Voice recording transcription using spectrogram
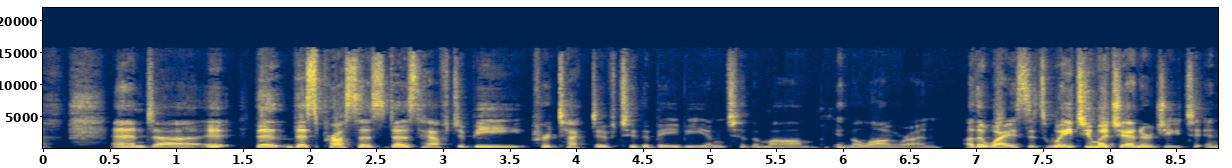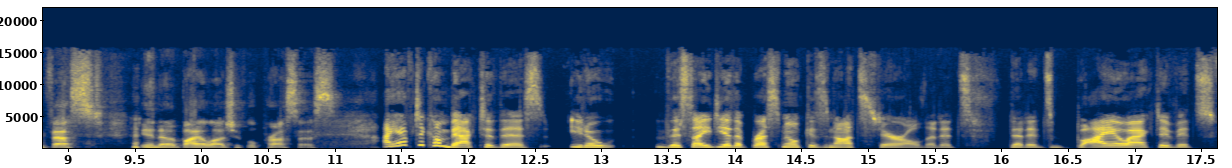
and uh, it, th- this process does have to be protective to the baby and to the mom in the long run. Otherwise, it's way too much energy to invest in a biological process. I have to come back to this. You know, this idea that breast milk is not sterile, that it's that it's bioactive, it's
